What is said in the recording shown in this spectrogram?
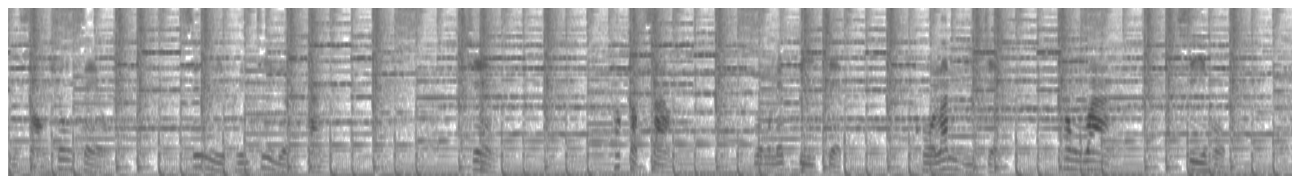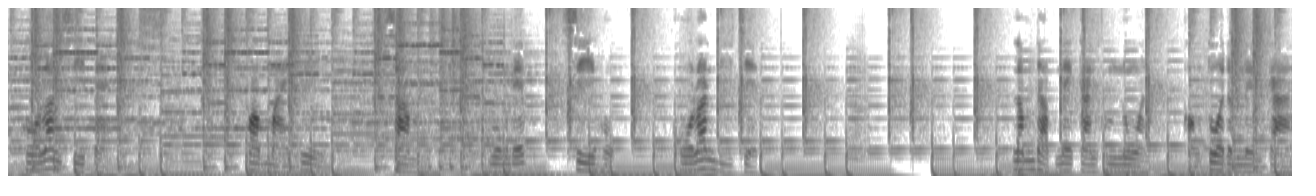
ถึง 2 ช่วงเซลล์ ซึ่งมีพื้นที่รวมกัน เช่น เท่ากับซัมวงเล็บ B7 โคลอน B7 ช่องว่าง C6 โคลอน C8 ความหมายคือซัมวงเล็บ C6 โคลอน B7 ลำดับในการคำนวณของตัวดำเนินการ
